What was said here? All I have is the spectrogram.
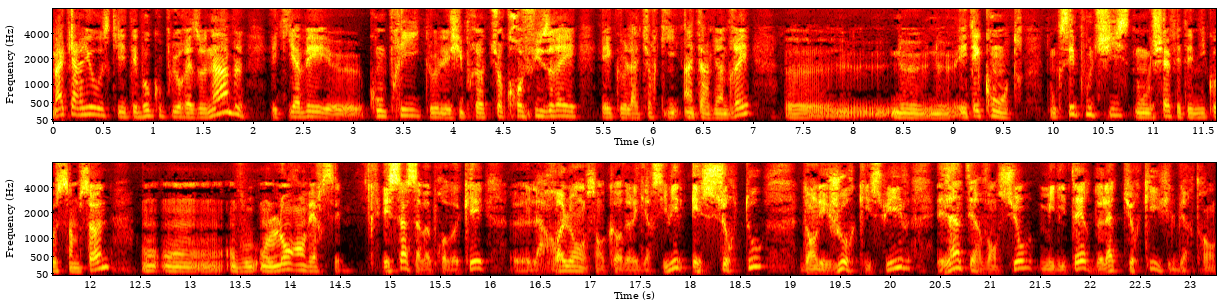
Makarios, qui était beaucoup plus raisonnable et qui avait compris que les Chypriotes turcs refuseraient et que la Turquie interviendrait, ne, était contre. Donc ces putschistes, dont le chef était Nikos Samson, on, on, on l'ont renversé. Et ça, ça va provoquer la relance encore de la guerre civile et surtout, dans les jours qui suivent, l'intervention militaire de la Turquie, Gilles Bertrand.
